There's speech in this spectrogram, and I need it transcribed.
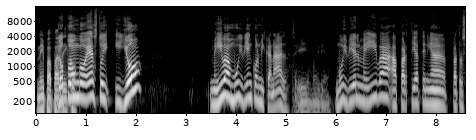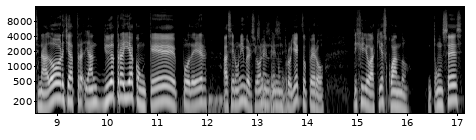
Ni papá yo rico. pongo esto y, y yo me iba muy bien con mi canal. Sí, muy bien. Muy bien me iba, aparte ya tenía patrocinadores, ya, ya- yo ya traía con qué poder hacer una inversión Sí, en, sí, en un proyecto, pero dije yo, aquí es cuando. Entonces,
